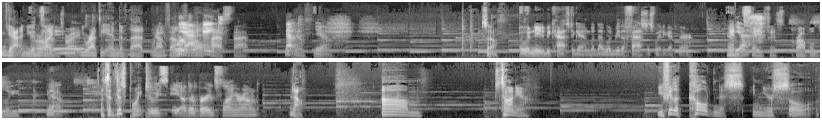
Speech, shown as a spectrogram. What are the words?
Yeah, and you It were like, right. you were at the end of that when Yeah, you found. we're Yeah, well eight. past that. Yep. Yeah. Yeah. So It would need to be cast again, but that would be the fastest way to get there. And Yes. safest, probably. Yeah. it's at this point. Do we see other birds flying around? No. Um, Tanya, you feel a coldness in your soul.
